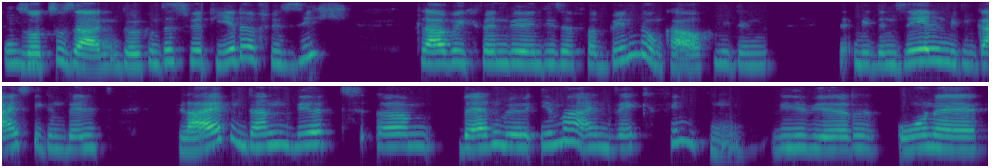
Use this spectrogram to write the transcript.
mhm. sozusagen durch. Und das wird jeder für sich, glaube ich, wenn wir in dieser Verbindung auch mit den, mit den Seelen, mit der geistigen Welt bleiben, dann wird, ähm, werden wir immer einen Weg finden, wie wir ohne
